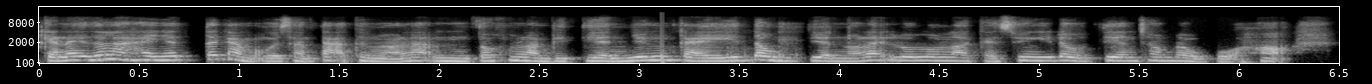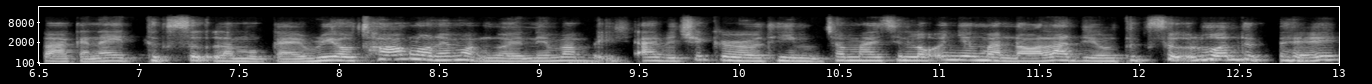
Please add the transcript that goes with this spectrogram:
cái này rất là hay nhất tất cả mọi người sáng tạo thường nói là um, tôi không làm vì tiền. Nhưng cái đồng tiền nó lại luôn luôn là cái suy nghĩ đầu tiên trong đầu của họ. Và cái này thực sự là một cái real talk luôn đấy mọi người. Nếu mà bị ai bị trigger thì cho mai xin lỗi nhưng mà nó là điều thực sự luôn thực tế.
